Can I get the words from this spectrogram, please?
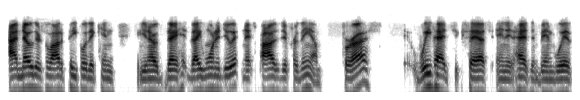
I know there's a lot of people that can, you know, they they want to do it and it's positive for them. For us, we've had success and it hasn't been with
